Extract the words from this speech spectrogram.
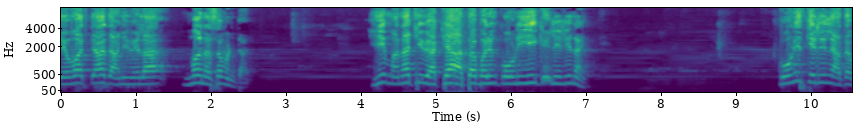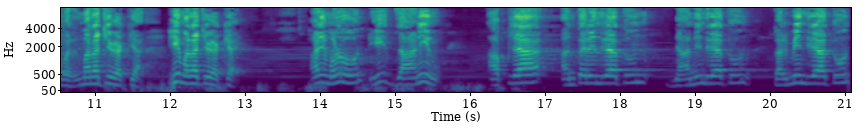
तेव्हा त्या जाणीवेला मन असं म्हणतात. ही मनाची व्याख्या आतापर्यंत कोणीही केलेली नाही. कोणीच केलेली नाही आतापर्यंत मनाची व्याख्या. ही मनाची व्याख्या आहे. आणि म्हणून ही जाणीव आपल्या अंतरेंद्रियातून ज्ञानेंद्रियातून कर्मेंद्रियातून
